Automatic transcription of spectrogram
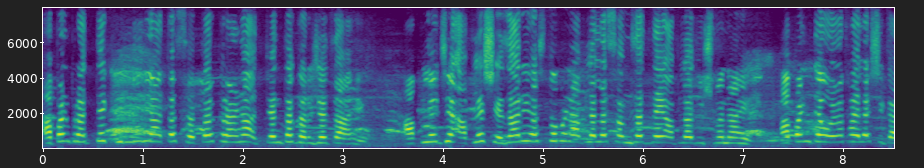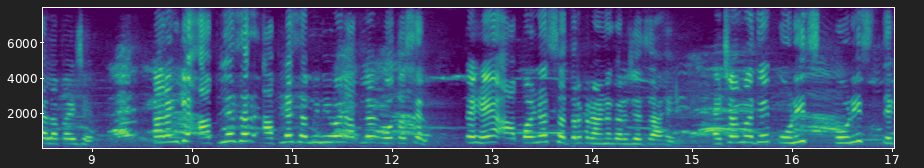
आपण प्रत्येक हिंदूने आता सतर्क राहणं अत्यंत गरजेचं आहे. आपले जे आपल्या शेजारी असतो पण आपल्याला समजत नाही आपला दुश्मन आहे. आपण ते ओळखायला शिकायला पाहिजे. कारण की आपल्या जर आपल्या जमिनीवर आपलं होत असेल तर हे आपणच सतर्क राहणं गरजेचं आहे. याच्यामध्ये कोणीच कोणीच ते-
